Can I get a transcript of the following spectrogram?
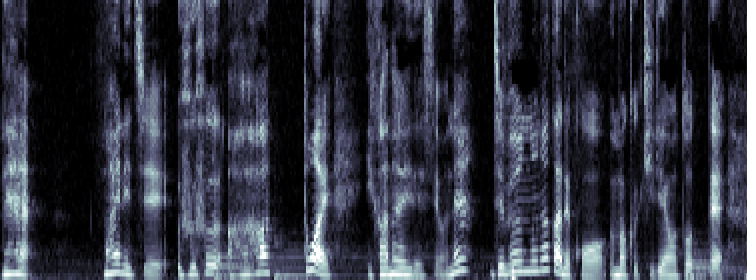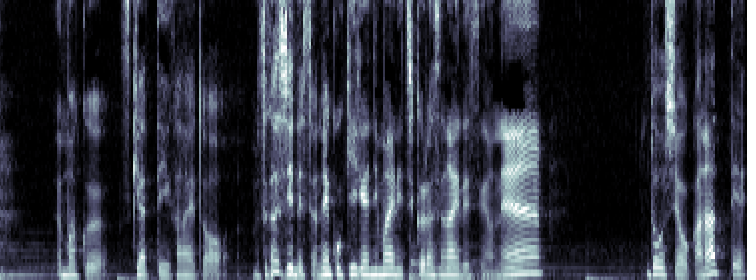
ね。毎日うふふあははとはいかないですよね。自分の中でこううまく機嫌をとってうまく付き合っていかないと難しいですよね。ご機嫌に毎日暮らせないですよね。どうしようかなって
